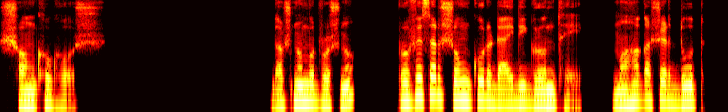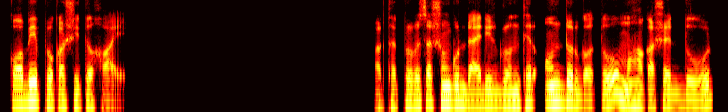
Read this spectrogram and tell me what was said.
শঙ্খ ঘোষ। দশ নম্বর প্রশ্ন, প্রফেসর শঙ্কুর ডায়েরি গ্রন্থে মহাকাশের দূত কবে প্রকাশিত হয়? অর্থাৎ প্রফেসর শঙ্কুর ডায়েরির গ্রন্থের অন্তর্গত মহাকাশের দূত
